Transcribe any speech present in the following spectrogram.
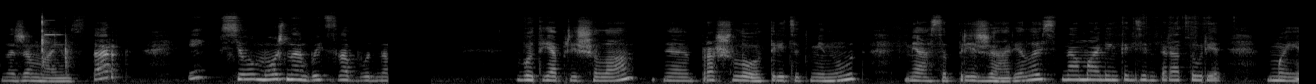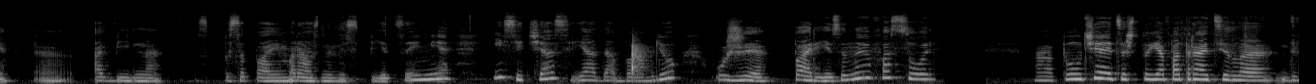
Нажимаем старт и все, можно быть свободным. Вот я пришла, э, прошло 30 минут, мясо прижарилось на маленькой температуре. Мы э, обильно посыпаем разными специями. И сейчас я добавлю уже порезанную фасоль. А, получается, что я потратила 2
